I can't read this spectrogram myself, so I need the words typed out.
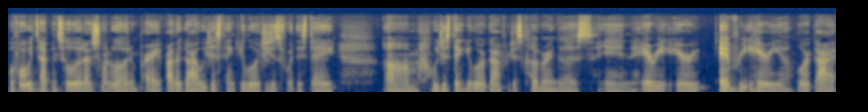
Before we tap into it, I just want to go ahead and pray. Father God, we just thank you, Lord Jesus, for this day. Um, we just thank you, Lord God, for just covering us in every area, every area, Lord God,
